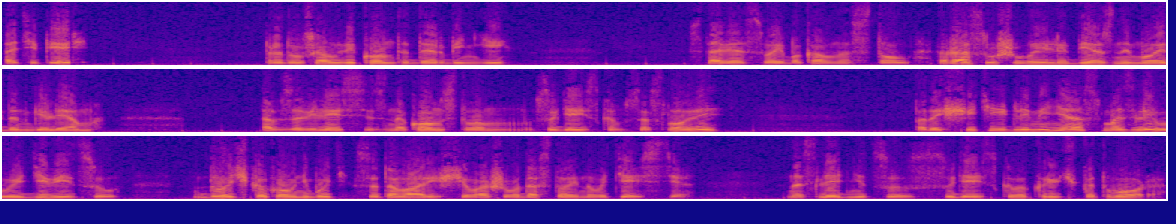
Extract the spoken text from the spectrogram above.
«А теперь», — продолжал Виконт Дербиньи, ставя свой бокал на стол. «Раз уж вы, любезный мой Дангелем, обзавелись знакомством в судейском сословии, подыщите и для меня смазливую девицу, дочь какого-нибудь сотоварища вашего достойного тестя, наследницу судейского крючкотвора,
